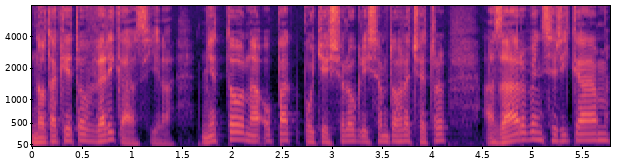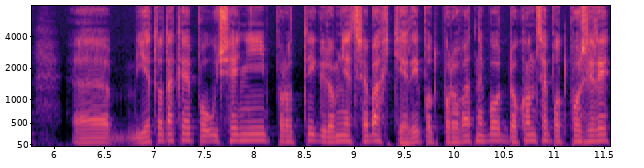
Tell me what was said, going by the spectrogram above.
no tak je to veliká síla. Mě to naopak potěšilo, když jsem tohle četl a zároveň si říkám, Eh, je to také poučení pro ty, kdo mě třeba chtěli podporovat nebo dokonce podpořili,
